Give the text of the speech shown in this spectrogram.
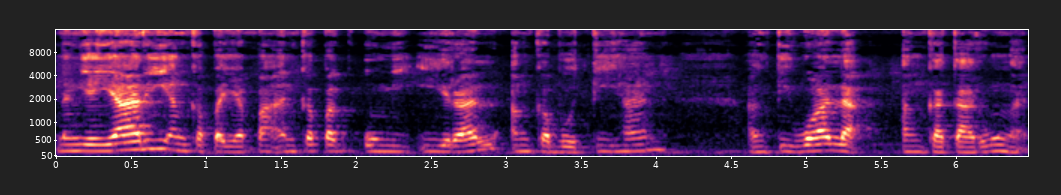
Nangyayari ang kapayapaan kapag umiiral ang kabutihan, ang tiwala, ang katarungan.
